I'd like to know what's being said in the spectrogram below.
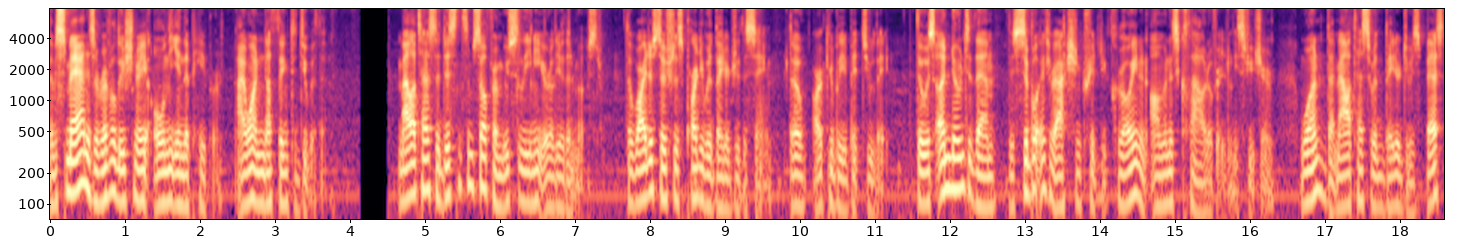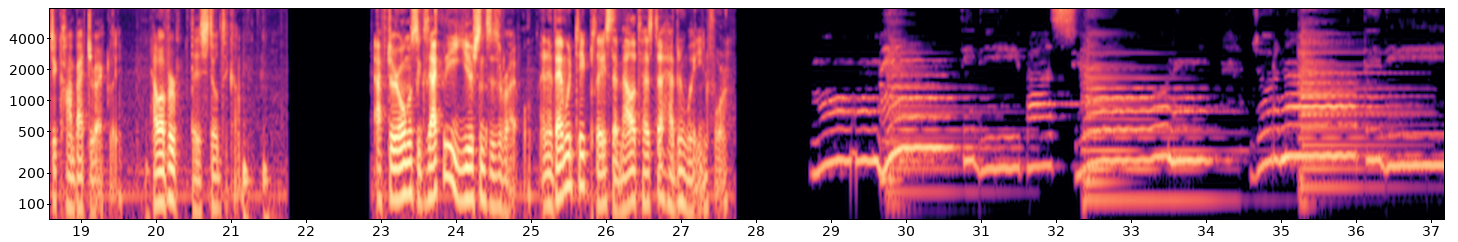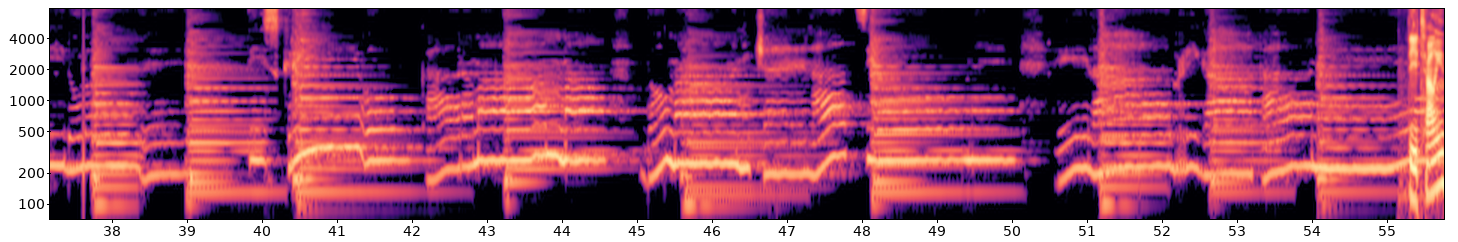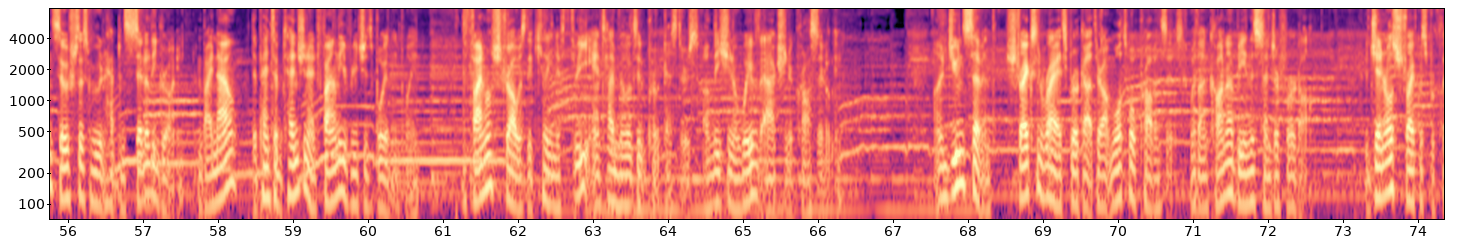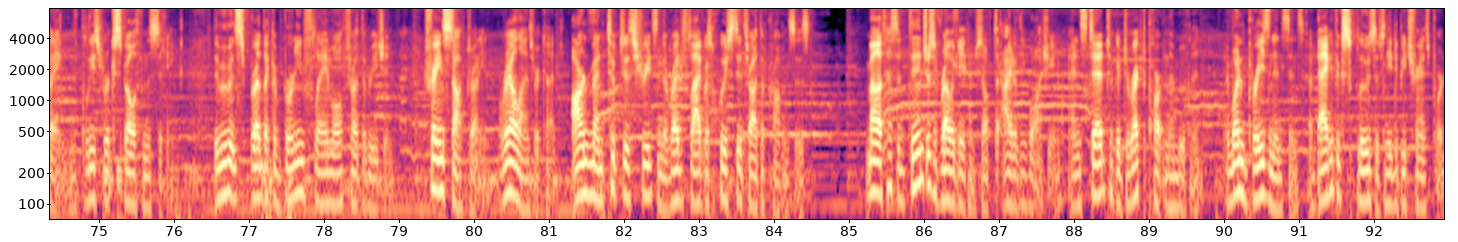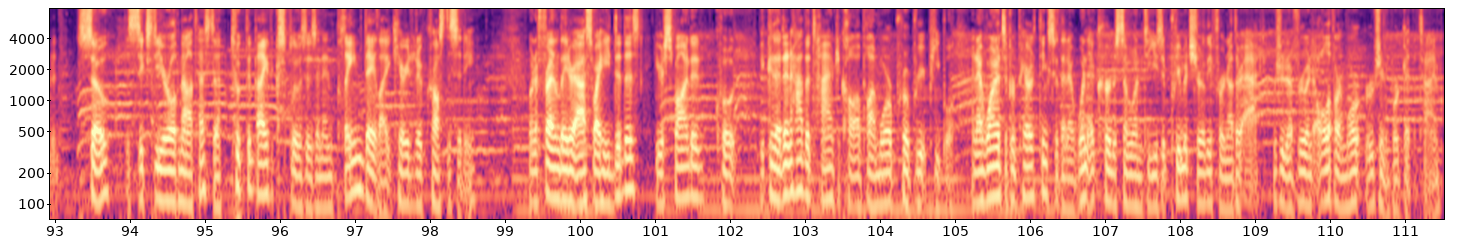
This man is a revolutionary only in the paper. I want nothing to do with it. Malatesta distanced himself from Mussolini earlier than most. The wider Socialist Party would later do the same, though arguably a bit too late. Though it was unknown to them, the simple interaction created a growing and ominous cloud over Italy's future, one that Malatesta would later do his best to combat directly. However, that is still to come. After almost exactly a year since his arrival, an event would take place that Malatesta had been waiting for. The Italian socialist movement had been steadily growing, and by now, the pent up tension had finally reached its boiling point. The final straw was the killing of three anti militant protesters, unleashing a wave of action across Italy. On June 7th, strikes and riots broke out throughout multiple provinces, with Ancona being the center for it all. A general strike was proclaimed, and the police were expelled from the city. The movement spread like a burning flame all throughout the region. Trains stopped running, rail lines were cut, armed men took to the streets, and the red flag was hoisted throughout the provinces. Malatesta didn't just relegate himself to idly watching, and instead took a direct part in the movement. In one brazen instance, a bag of explosives needed to be transported. So, the 60 year old Malatesta took the bag of explosives and in plain daylight carried it across the city. When a friend later asked why he did this, he responded, quote, because I didn't have the time to call upon more appropriate people, and I wanted to prepare things so that it wouldn't occur to someone to use it prematurely for another act, which would have ruined all of our more urgent work at the time.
